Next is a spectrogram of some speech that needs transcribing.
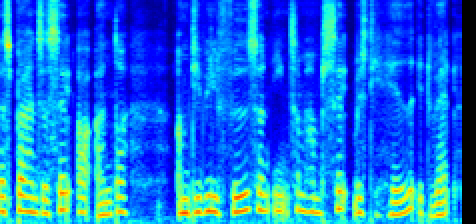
der spørger han sig selv og andre, om de ville føde sådan en som ham selv, hvis de havde et valg.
